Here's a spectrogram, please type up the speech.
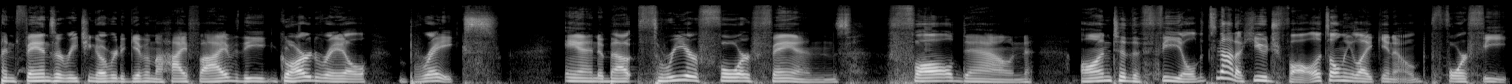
and fans are reaching over to give him a high five, the guardrail breaks and about three or four fans fall down onto the field. It's not a huge fall, it's only like, you know, four feet.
